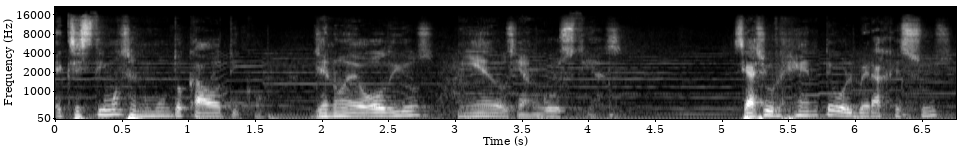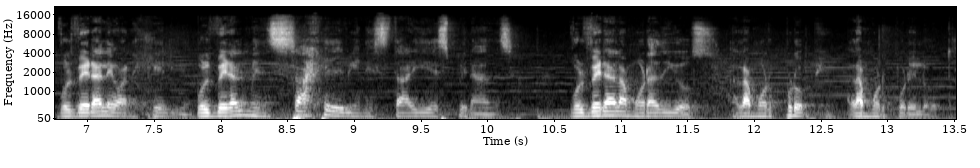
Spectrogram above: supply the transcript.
Existimos en un mundo caótico, lleno de odios, miedos y angustias. Se hace urgente volver a Jesús, volver al Evangelio, volver al mensaje de bienestar y de esperanza, volver al amor a Dios, al amor propio, al amor por el otro.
